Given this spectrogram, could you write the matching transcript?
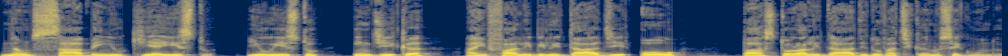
não sabem o que é isto e o isto indica a infalibilidade ou pastoralidade do Vaticano II.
